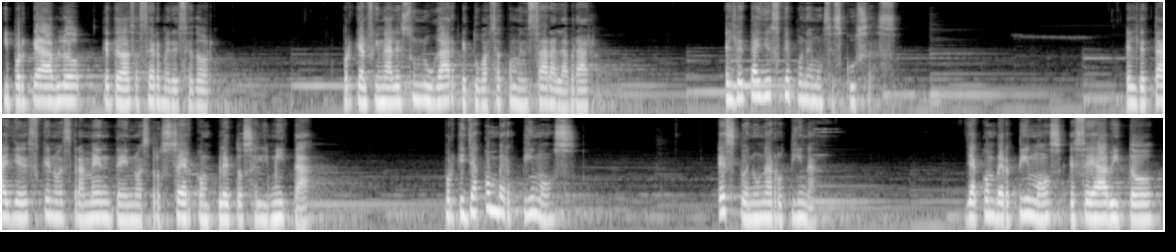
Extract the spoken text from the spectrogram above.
¿Y por qué hablo que te vas a hacer merecedor? Porque al final es un lugar que tú vas a comenzar a labrar. El detalle es que ponemos excusas. El detalle es que nuestra mente y nuestro ser completo se limita porque ya convertimos esto en una rutina. Ya convertimos ese hábito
